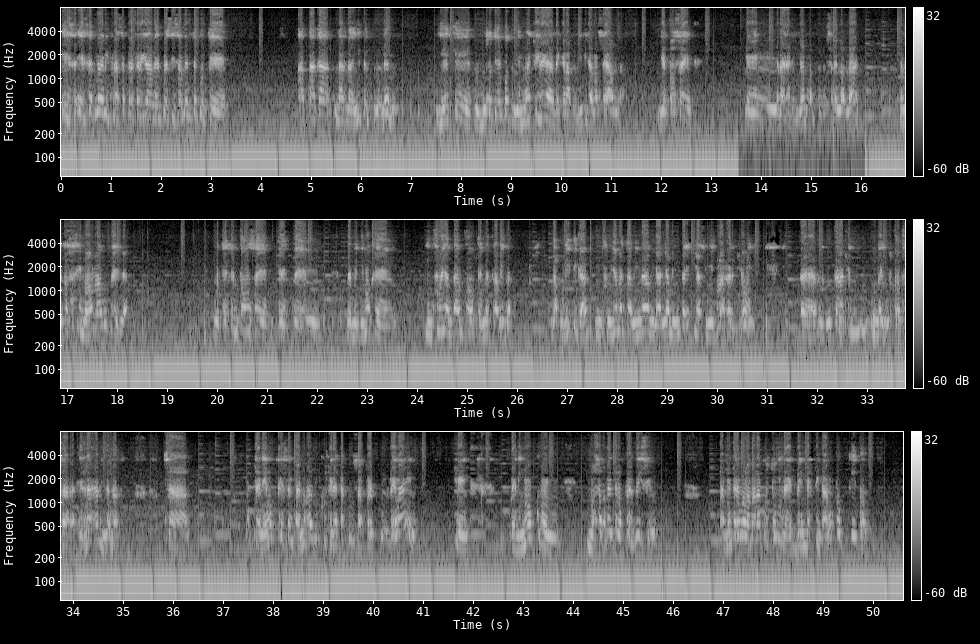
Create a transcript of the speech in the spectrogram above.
esa es una de mis frases preferidas de él precisamente porque ataca la raíz del problema. Y es que por mucho tiempo tuvimos esta idea de que la política no se habla. Y entonces eh, la religión tampoco se debe hablar pero entonces si no hablamos de ella, porque es entonces este, permitimos que influyan tanto en nuestra vida. La política influye en nuestra vida diariamente y asimismo la religión. Eh, gusta la que le gusta, o sea, es la realidad. O sea, tenemos que sentarnos a discutir estas cosas, pero el problema es que venimos con no solamente los prejuicios, también tenemos la mala costumbre de investigar un poquito,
